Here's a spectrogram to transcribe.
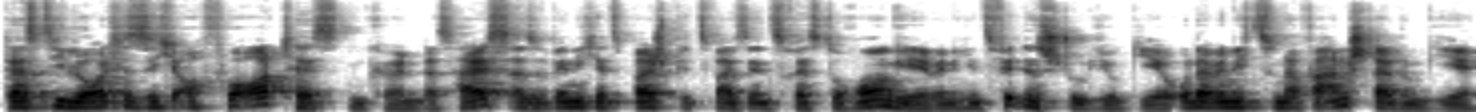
dass die Leute sich auch vor Ort testen können. Das heißt also, wenn ich jetzt beispielsweise ins Restaurant gehe, wenn ich ins Fitnessstudio gehe oder wenn ich zu einer Veranstaltung gehe,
